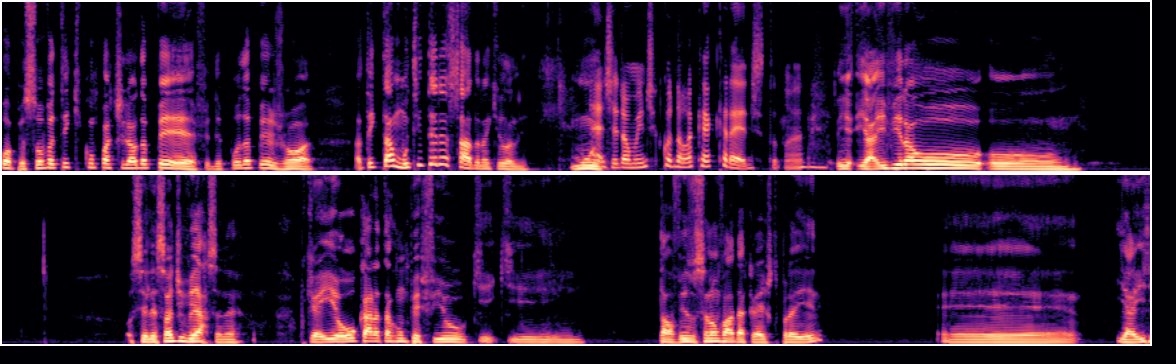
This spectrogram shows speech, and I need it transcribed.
Pô, a pessoa vai ter que compartilhar o da PF, depois da PJ. Ela tem que estar muito interessada naquilo ali. É, Muito. geralmente quando ela quer crédito, né? E, e aí vira o, o, seleção diversa, né? Porque aí ou o cara tá com um perfil que, que talvez você não vá dar crédito para ele. É... E aí,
